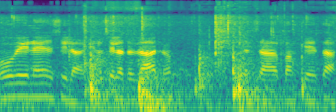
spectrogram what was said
uwi na yun sila, dito sila dadaan, no? Yan sa bangketa.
